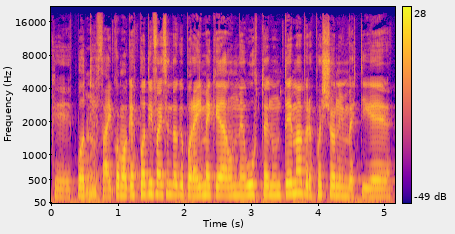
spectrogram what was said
que Spotify. Como que Spotify siento que por ahí me queda un me gusta en un tema, pero después yo no investigué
